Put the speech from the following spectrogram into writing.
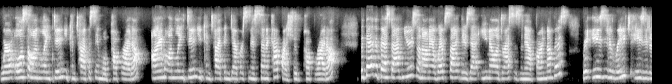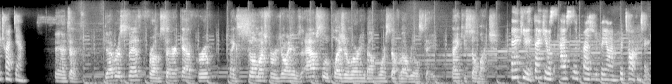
We're also on LinkedIn. You can type us in, we'll pop right up. I'm on LinkedIn. You can type in Deborah Smith Centercap. I should pop right up. But they're the best avenues. And on our website, there's our email addresses and our phone numbers. We're easy to reach, easy to track down. Fantastic. Deborah Smith from CenterCap Group. Thanks so much for joining. It was an absolute pleasure learning about more stuff about real estate. Thank you so much. Thank you. Thank you. It was an absolute pleasure to be on. Good talking to you.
